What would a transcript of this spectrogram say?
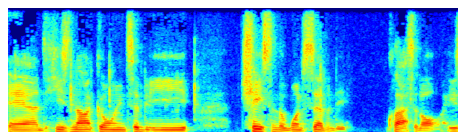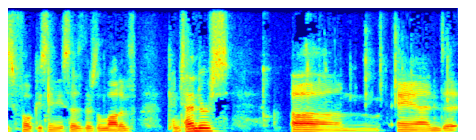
and he's not going to be chasing the 170 class at all. He's focusing. He says there's a lot of contenders um, and a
